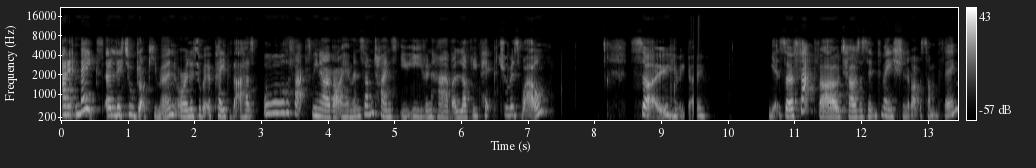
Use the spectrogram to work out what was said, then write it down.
and it makes a little document or a little bit of paper that has all the facts we know about him, and sometimes you even have a lovely picture as well. So here we go. Yeah, so a fact file tells us information about something,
